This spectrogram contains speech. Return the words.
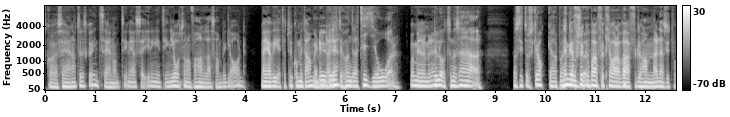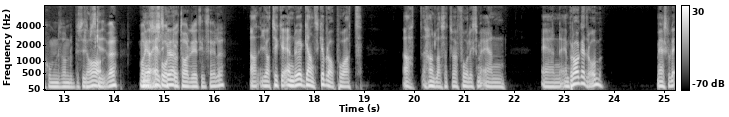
ska jag säga något eller ska jag inte säga någonting? När jag säger ingenting, låt honom få handla så han blir glad. Men jag vet att du kommer inte men använda du är väl det. inte 110 år? Vad menar du med det? Du låter som en sån här som sitter och skrockar på en Nej, men jag försöker bara förklara varför du hamnar i den situationen som du precis Ja. beskriver. Men Var det jag så älskar svårt att ta det till sig eller? Ja, jag tycker ändå jag är ganska bra på att, att handla så att jag får liksom en, en, en bra garderob. Men jag ska bli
